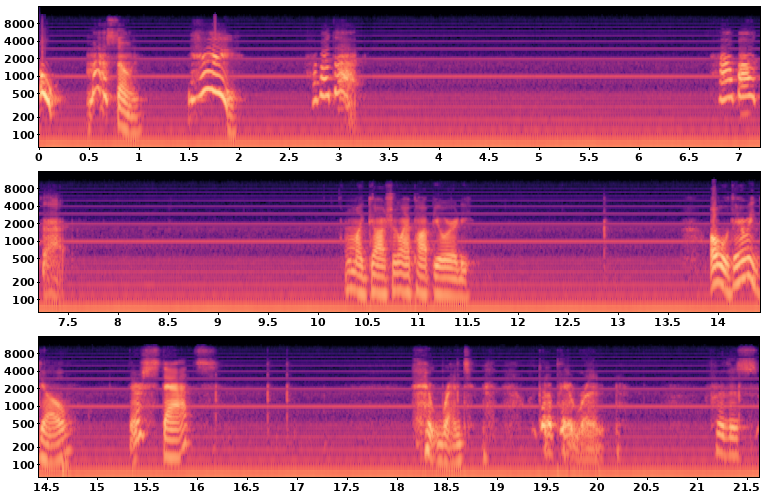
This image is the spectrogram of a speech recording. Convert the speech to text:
Oh, milestone! Hey! How about that? How about that? Oh my gosh, look at my popularity. Oh, there we go. There's stats. rent. I gotta pay rent for this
